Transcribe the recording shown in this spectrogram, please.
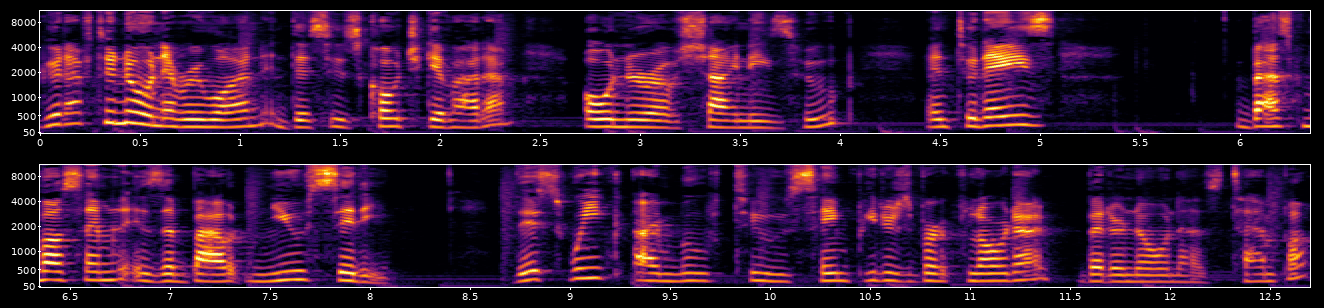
Good afternoon, everyone. This is Coach Guevara, owner of Shiny's Hoop, and today's basketball segment is about New City. This week, I moved to St. Petersburg, Florida, better known as Tampa.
